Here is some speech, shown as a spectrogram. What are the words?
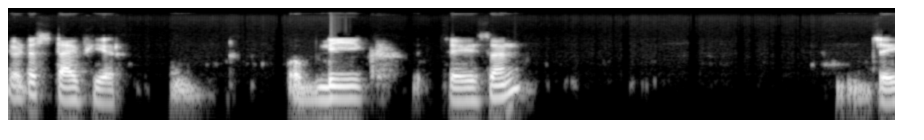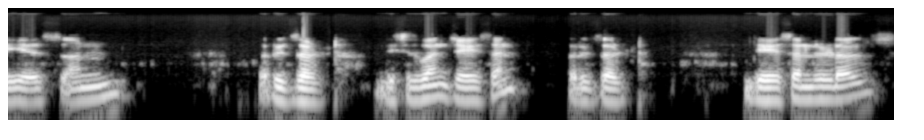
Let us type here. Public json. Json result. This is one json result. Json results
